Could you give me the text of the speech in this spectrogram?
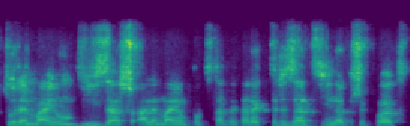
które mają wizaż, ale mają podstawy charakteryzacji na przykład.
